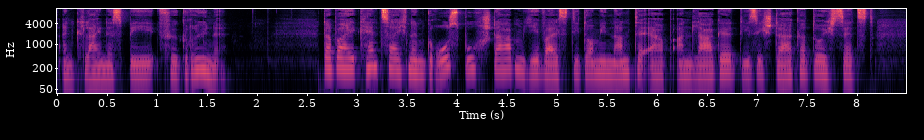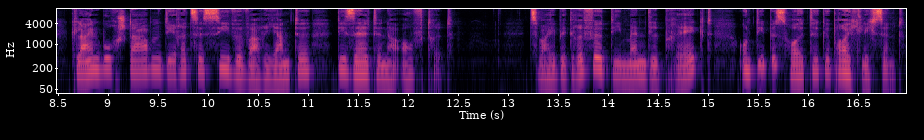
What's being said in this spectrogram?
ein kleines b für grüne. Dabei kennzeichnen Großbuchstaben jeweils die dominante Erbanlage, die sich stärker durchsetzt, Kleinbuchstaben die rezessive Variante, die seltener auftritt. Zwei Begriffe, die Mendel prägt und die bis heute gebräuchlich sind.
